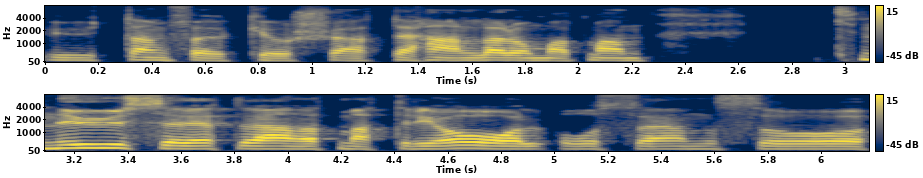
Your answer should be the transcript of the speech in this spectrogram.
utanför kurs. Att det handlar om att man knuser ett eller annat material och sen så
